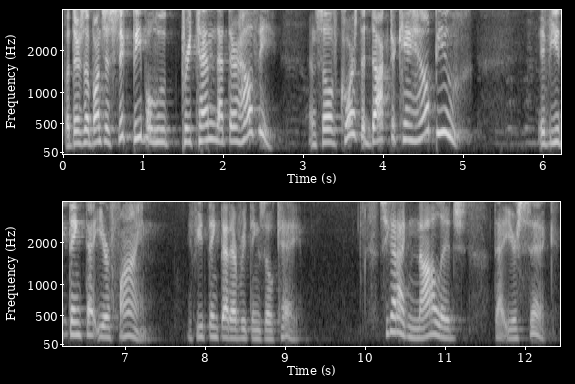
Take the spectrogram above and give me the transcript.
But there's a bunch of sick people who pretend that they're healthy. And so, of course, the doctor can't help you if you think that you're fine, if you think that everything's okay. So, you got to acknowledge that you're sick.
